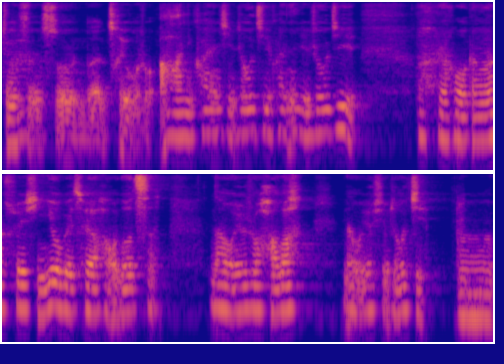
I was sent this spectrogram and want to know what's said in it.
就是所有人都在催我说啊，你快点写周记，快点写周记啊！然后我刚刚睡醒，又被催了好多次。那我就说好吧，那我就写周记。嗯，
